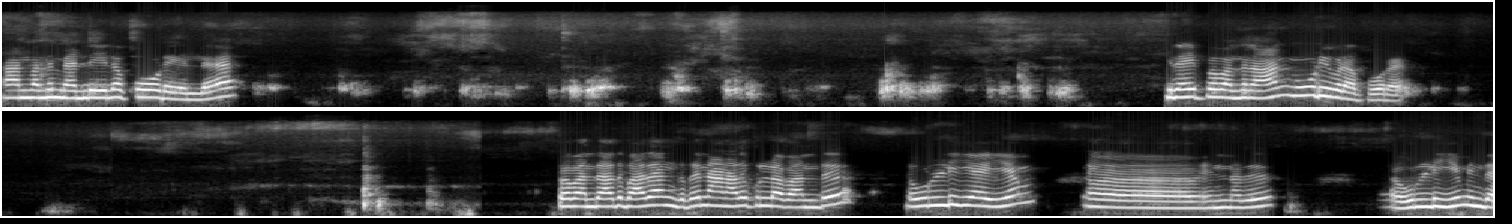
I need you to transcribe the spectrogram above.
நான் வந்து மல்லியில் போட இல்லை. இதை இப்போ வந்து நான் மூடி விட போகிறேன் இப்போ வந்து அது வதங்குது. நான் அதுக்குள்ளே வந்து இந்த உள்ளியையும் என்னது? உள்ளியும் இந்த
